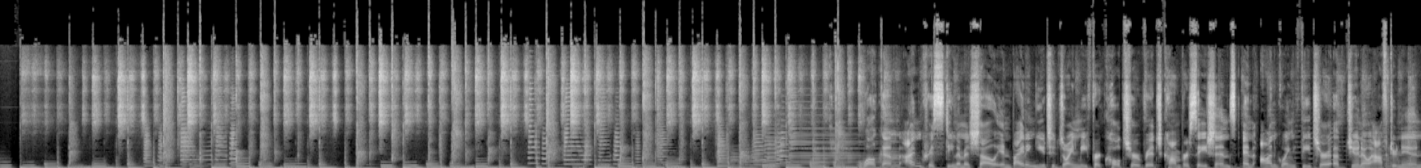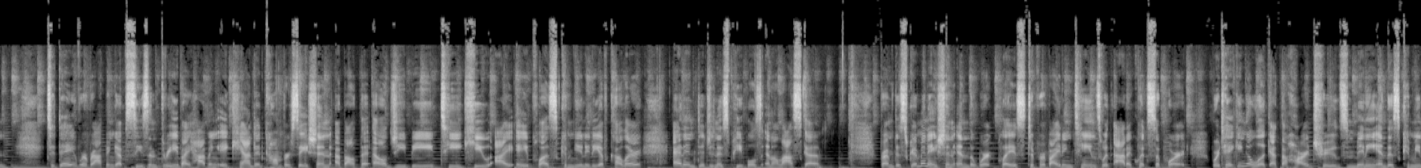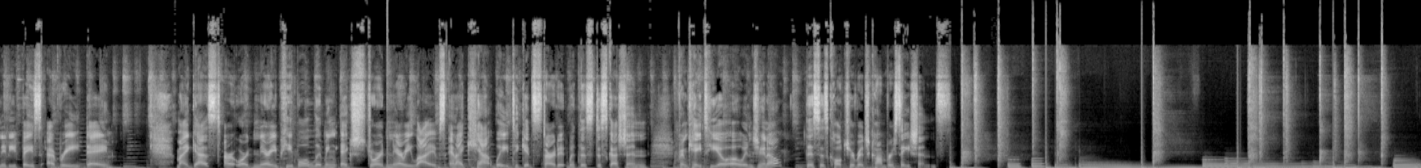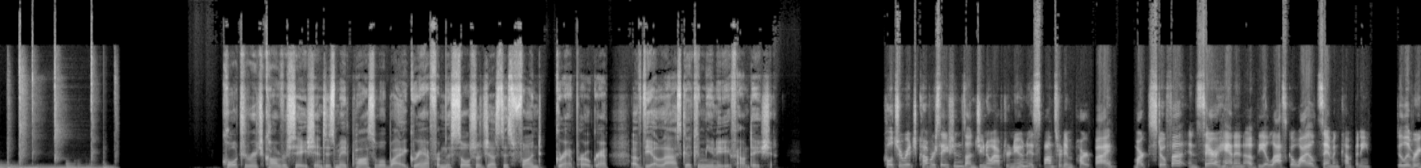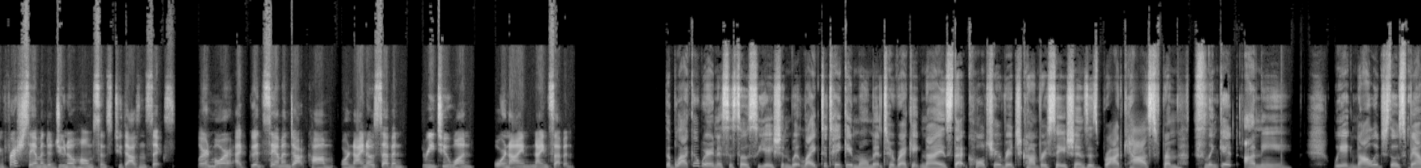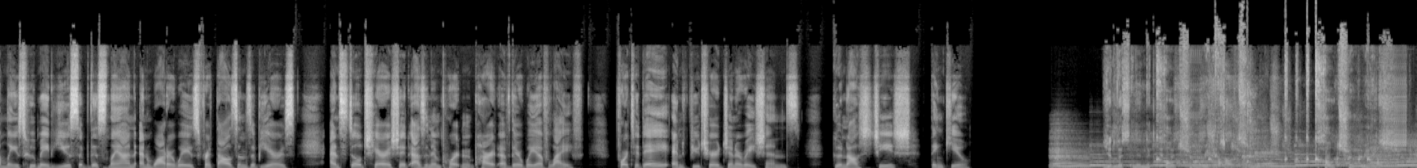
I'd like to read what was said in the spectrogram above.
Música Welcome. I'm Christina Michelle, inviting you to join me for Culture Rich Conversations, an ongoing feature of Juneau Afternoon. Today, we're wrapping up season three by having a candid conversation about the LGBTQIA community of color and Indigenous peoples in Alaska. From discrimination in the workplace to providing teens with adequate support, we're taking a look at the hard truths many in this community face every day. My guests are ordinary people living extraordinary lives, and I can't wait to get started with this discussion. From KTOO in Juneau, this is Culture Rich Conversations. Culture Rich Conversations is made possible by a grant from the Social Justice Fund grant program of the Alaska Community Foundation. Culture Rich Conversations on Juneau Afternoon is sponsored in part by Mark Stofa and Sarah Hannon of the Alaska Wild Salmon Company, delivering fresh salmon to Juneau homes since 2006. Learn more at goodsalmon.com or 907 321 4997. The Black Awareness Association would like to take a moment to recognize that Culture Rich Conversations is broadcast from Tlingit Ani. We acknowledge those families who made use of this land and waterways for thousands of years and still cherish it as an important part of their way of life for today and future generations. Gunalchéesh, thank you. You're listening to Culture Rich. Culture Rich.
